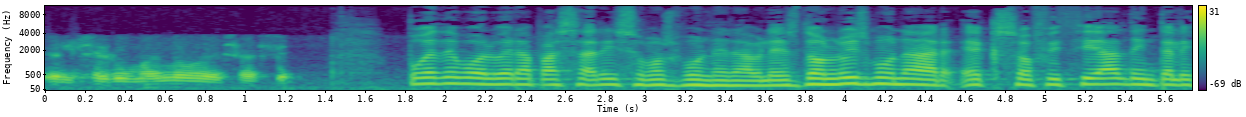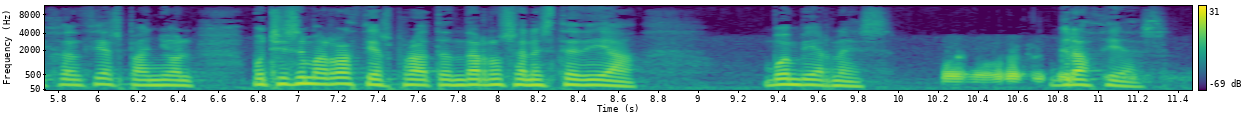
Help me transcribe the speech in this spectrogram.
el ser humano es así puede volver a pasar y somos vulnerables. Don Luis Munar, ex oficial de inteligencia español, muchísimas gracias por atendernos en este día. Buen viernes. Bueno, gracias. Gracias.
